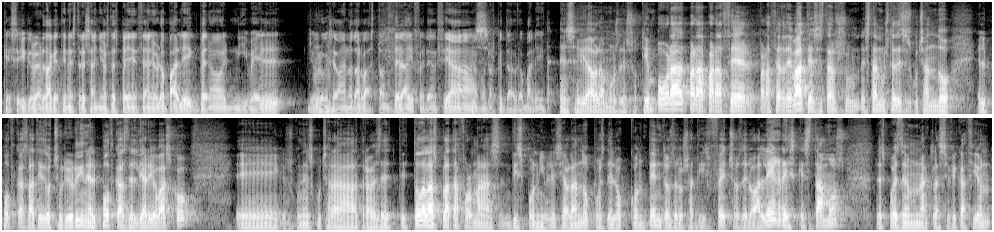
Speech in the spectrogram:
que sí que es verdad que tienes tres años de experiencia en Europa League, pero el nivel yo creo que se va a notar bastante la diferencia con respecto a Europa League. Enseguida hablamos de eso. Tiempo ahora para, para, hacer, para hacer debates. Están, están ustedes escuchando el podcast Latido en el podcast del Diario Vasco. Eh, que nos pueden escuchar a, través de, todas las plataformas disponibles y hablando pues de lo contentos, de lo satisfechos, de lo alegres que estamos después de una clasificación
